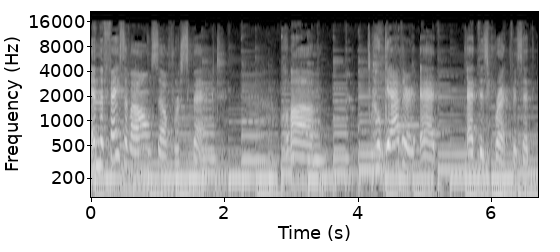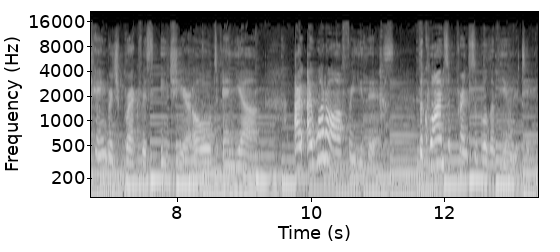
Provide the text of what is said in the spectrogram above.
In the face of our own self-respect, um, who gather at, at this breakfast, at the Cambridge breakfast each year, old and young, I, I want to offer you this the Kwanzaa principle of unity.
